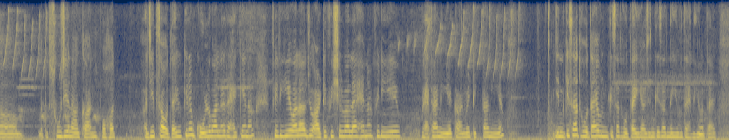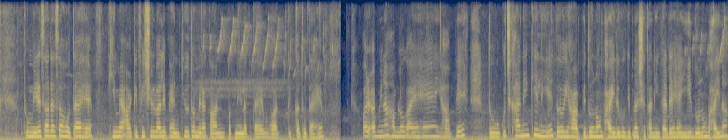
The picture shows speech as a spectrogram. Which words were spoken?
मतलब सूझे ना कान, बहुत अजीब सा होता है। क्योंकि ना गोल्ड वाला रह के ना, फिर ये वाला जो आर्टिफिशियल वाला है ना, फिर ये रहता नहीं है, कान में टिकता नहीं है। जिनके साथ होता है, उनके साथ होता ही है, जिनके साथ नहीं होता है, नहीं होता है। तो मेरे साथ ऐसा होता है कि मैं आर्टिफिशियल वाले पहनती हूँ तो मेरा कान पकने लगता है, बहुत दिक्कत होता है। और अभी ना हम लोग आए हैं यहाँ पे तो कुछ खाने के लिए तो यहाँ पे दोनों भाई देखो कितना शैतानी कर रहे हैं। ये दोनों भाई ना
